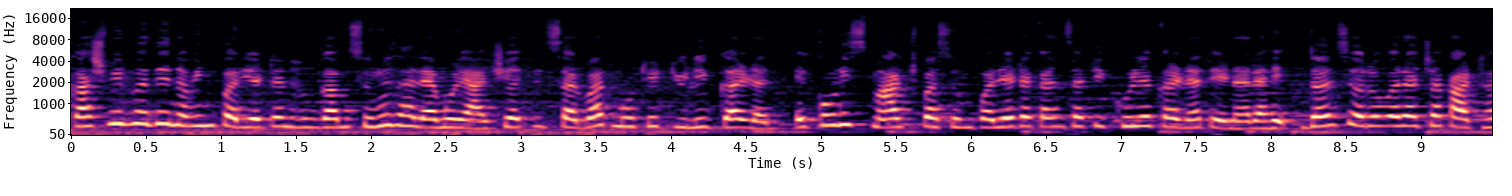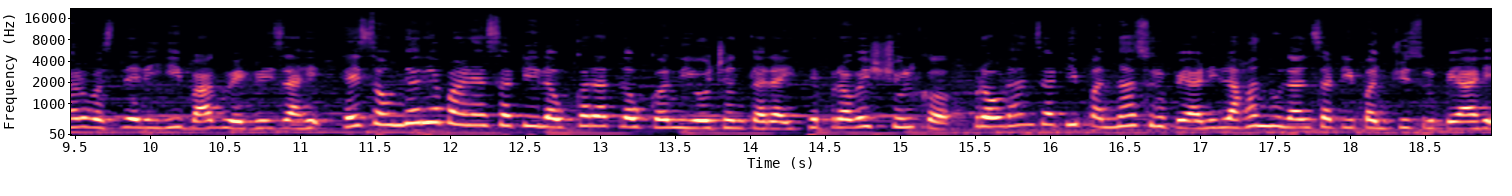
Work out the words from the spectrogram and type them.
काश्मीरमध्ये नवीन पर्यटन हंगाम सुरू झाल्यामुळे आशियातील सर्वात मोठे ट्युलिप गार्डन एकोणीस मार्च पासून पर्यटकांसाठी खुले करण्यात येणार आहे. दल सरोवराच्या काठावर वसलेली ही बाग वेगळीच आहे. हे सौंदर्य पाहण्यासाठी लवकरात लवकर नियोजन करा. इथे प्रवेश शुल्क प्रौढांसाठी पन्नास रुपये आणि लहान मुलांसाठी पंचवीस रुपये आहे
